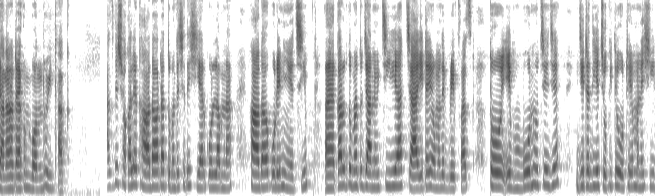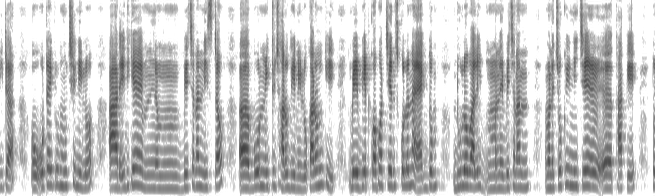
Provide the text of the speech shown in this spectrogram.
জানালাটা এখন বন্ধই থাক। আজকে সকালের খাওয়া দাওয়াটা তোমাদের সাথে শেয়ার করলাম না খাওয়া দাওয়া করে নিয়েছি। কারণ তোমরা তো জানোই চিড়ে আর চা, এটাই আমাদের ব্রেকফাস্ট তো বোন হচ্ছে যে যেটা দিয়ে চকিতে ওঠে মানে সিঁড়িটা, ও, ওটা একটু মুছে নিল। আর এদিকে বেচারার নিচটাও বোন একটু ঝাড়ু দিয়ে নিল। কারণ কি বেড কভার চেঞ্জ করল না একদম ধুলোবালি মানে বেচারান মানে চকির নিচে থাকে। তো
